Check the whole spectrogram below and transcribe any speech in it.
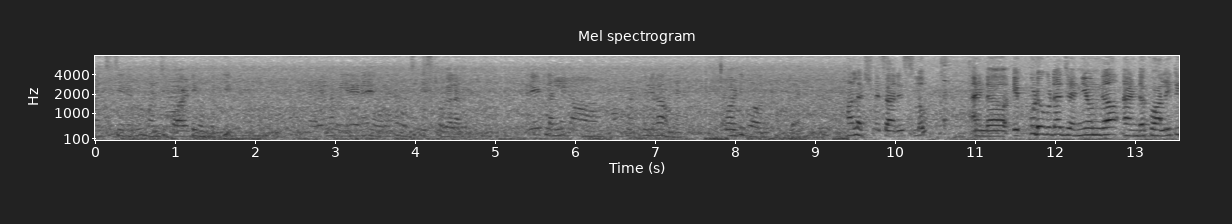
మంచి చీరలు మంచి క్వాలిటీ ఉంటుంది ఎవరైనా మీరైనా ఎవరైనా వచ్చి తీసుకోగలరు రేట్లు అన్నీ కంఫర్టబుల్గా ఉన్నాయి. క్వాలిటీ బాగుంది. మహాలక్ష్మి శారీస్లో. అండ్ ఎప్పుడు కూడా జెన్యున్గా అండ్ క్వాలిటీ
